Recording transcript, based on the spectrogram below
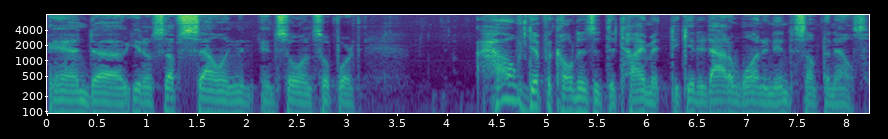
and uh, you know stuff selling and, and so on and so forth. How difficult is it to time it to get it out of one and into something else?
